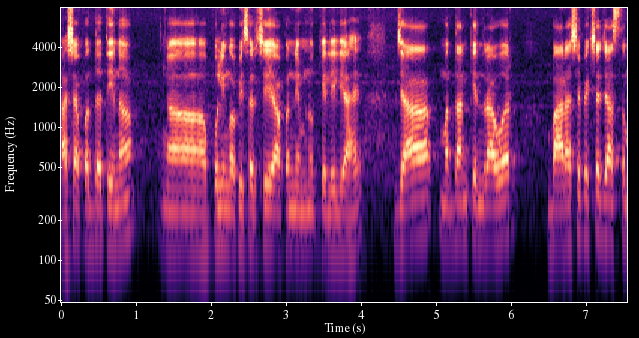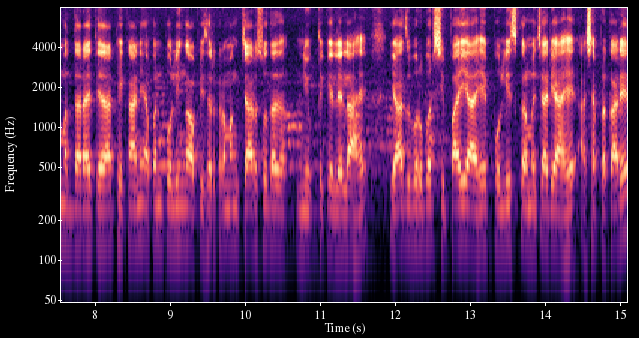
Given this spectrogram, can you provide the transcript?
अशा पद्धतीनं पोलिंग ऑफिसरची आपण नेमणूक केलेली आहे. ज्या मतदान केंद्रावर बाराशेपेक्षा जास्त मतदार आहेत. त्या ठिकाणी आपण पोलिंग ऑफिसर क्रमांक चारसुद्धा नियुक्त केलेला आहे. याचबरोबर शिपाई आहे पोलीस कर्मचारी आहे. अशा प्रकारे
